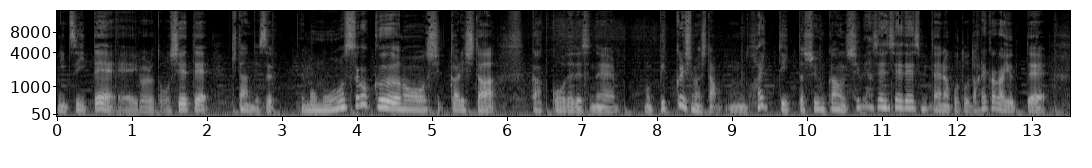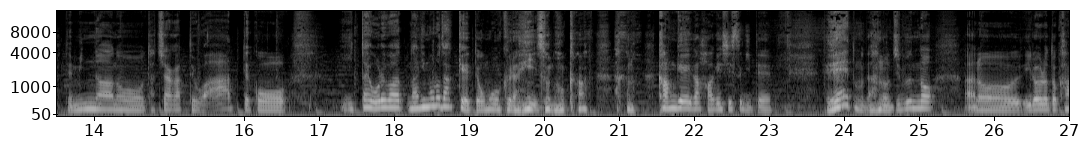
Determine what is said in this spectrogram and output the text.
について、え、いろいろと教えてきたんです。でもものすごくあのしっかりした学校でですねもうびっくりしました、うん、入っていった瞬間渋谷先生ですみたいなことを誰かが言ってでみんなあの立ち上がってわーってこう一体俺は何者だっけ？って思うくらいそのか あの歓迎が激しすぎてえー、と思ってあの自分のあのいろいろと考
